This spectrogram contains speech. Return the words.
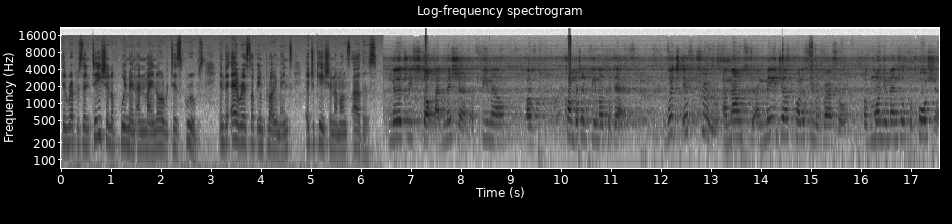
the representation of women and minorities groups in the areas of employment, education, amongst others. Military stop admission of female of combatant female cadets, which, if true, amounts to a major policy reversal of monumental proportion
